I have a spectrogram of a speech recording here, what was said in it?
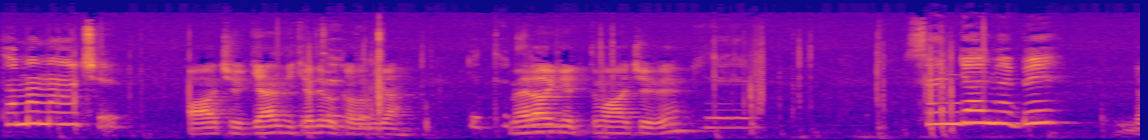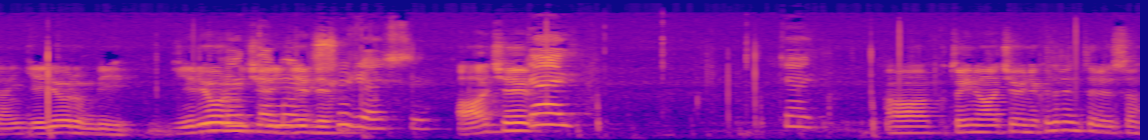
Tamam ağaç ev. Ağaç ev geldik hadi Getirdim. bakalım gel. Getir. Merak ettim ağaç evi. Binelim. Sen gelme be. Ben geliyorum bir. Giriyorum Ha, içeri tamam, girdim. Şu gelsin. Ağaç ev. Gel. Gel. Aa Kutay'ın ağaç evi ne kadar enteresan.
